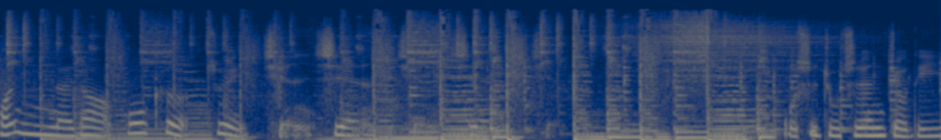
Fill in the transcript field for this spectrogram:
欢迎来到播客最前线，前线，我是主持人九迪。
